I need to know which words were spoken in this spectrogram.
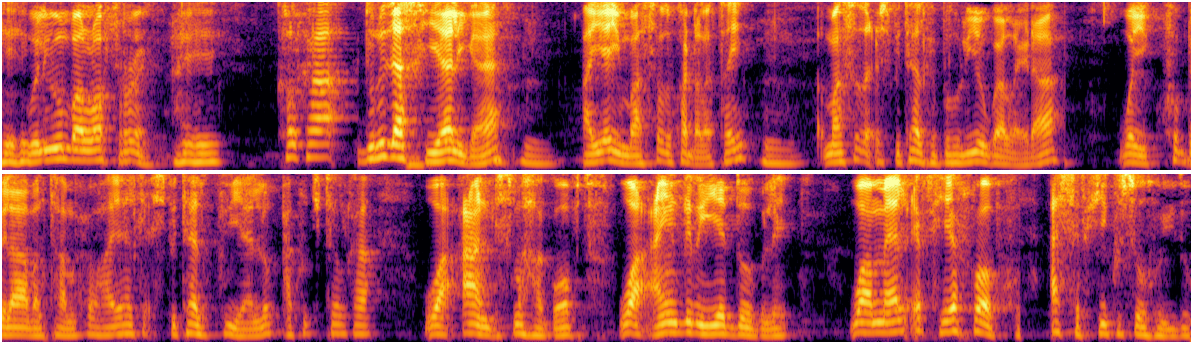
Weli uunbaa loo furanay kolka dunida khiyaaliga ah ayay maasadu ka dhalatay. Maasada cisbitaalka boholyowga laydhaa way ku bilaabantaa muxuu ahaye halka cisbitaalka ku yaallo waxaa ku jirta kolka waa caan dhismaha goobtu waa cayn dhir iyo doogle waa meel cirkiyo roobku casarkii ku soo hoydo.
